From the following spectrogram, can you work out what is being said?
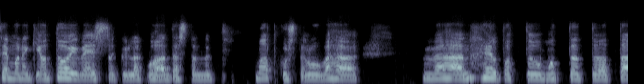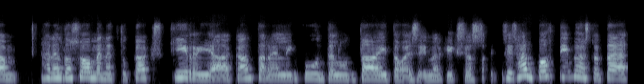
semmoinenkin on toiveissa kyllä, kunhan tästä nyt matkustelu vähän, vähän helpottuu, mutta tuota, häneltä on suomennettu kaksi kirjaa, Kantarellin kuuntelun taito esimerkiksi, jossa, siis hän pohtii myös tätä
